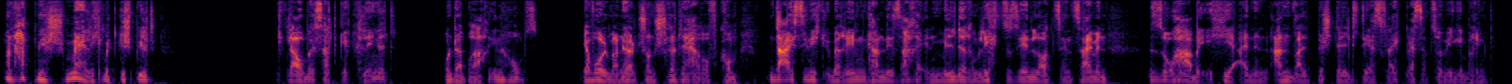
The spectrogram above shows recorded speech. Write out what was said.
Man hat mir schmählich mitgespielt.« »Ich glaube, es hat geklingelt«, unterbrach ihn Holmes. »Jawohl, man hört schon Schritte heraufkommen. Da ich Sie nicht überreden kann, die Sache in milderem Licht zu sehen, Lord St. Simon, so habe ich hier einen Anwalt bestellt, der es vielleicht besser zur Wege bringt.«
